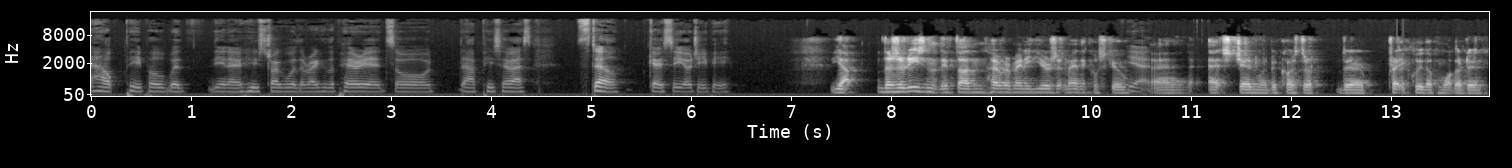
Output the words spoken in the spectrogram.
help people with, you know, who struggle with irregular periods or have PCOS, still go see your GP. Yeah, there's a reason that they've done however many years at medical school, yeah. and it's generally because they're they're pretty clued up on what they're doing.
